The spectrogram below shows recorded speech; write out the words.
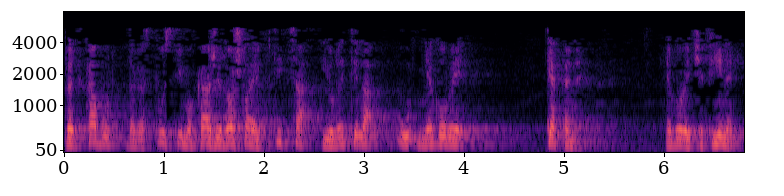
pred kabur da ga spustimo, kaže, došla je ptica i uletila u njegove kepene, njegove čefine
